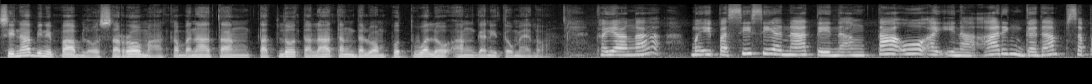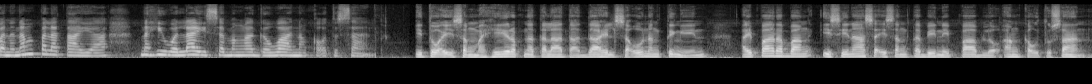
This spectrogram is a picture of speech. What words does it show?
sinabi ni Pablo sa Roma, Kabanatang 3, talatang 28 ang ganito melo. Kaya nga, maipasisiya natin na ang tao ay inaaring ganap sa pananampalataya na hiwalay sa mga gawa ng kautusan. Ito ay isang mahirap na talata dahil sa unang tingin ay para bang isinasa isang tabi ni Pablo ang kautusan.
